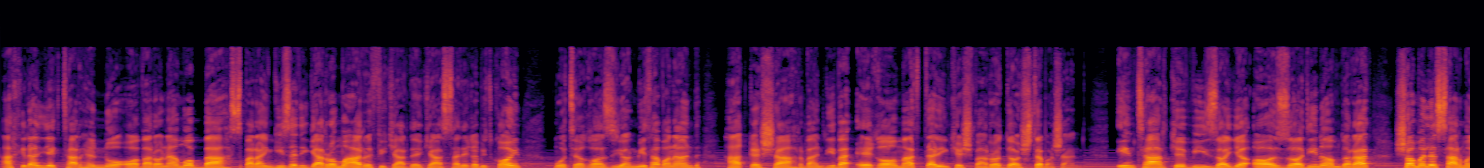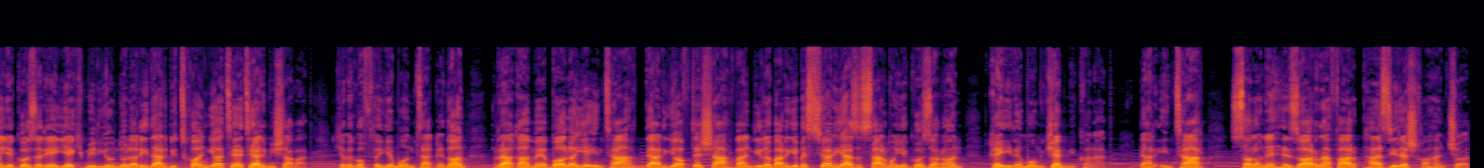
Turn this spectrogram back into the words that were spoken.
اخیرا یک طرح نوآورانه اما بحث برانگیز دیگر را معرفی کرده که از طریق بیت کوین متقاضیان می توانند حق شهروندی و اقامت در این کشور را داشته باشند. این طرح که ویزای آزادی نام دارد شامل سرمایه گذاری یک میلیون دلاری در بیت کوین یا تتر می شود که به گفته منتقدان رقم بالای این طرح دریافت شهروندی را برای بسیاری از سرمایه گذاران غیر ممکن می کند در این طرح سالانه هزار نفر پذیرش خواهند شد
